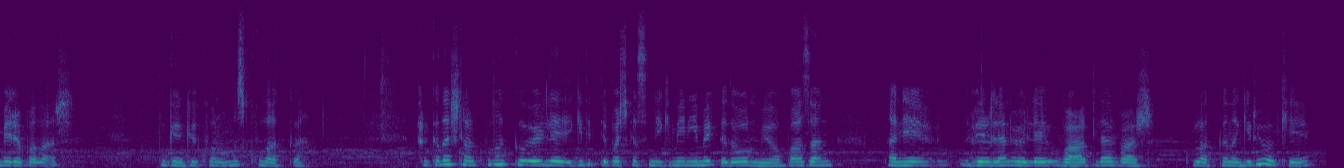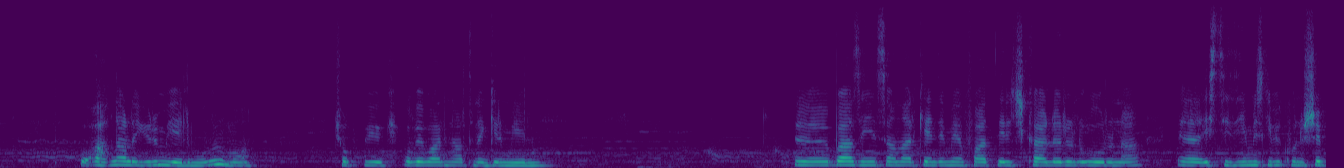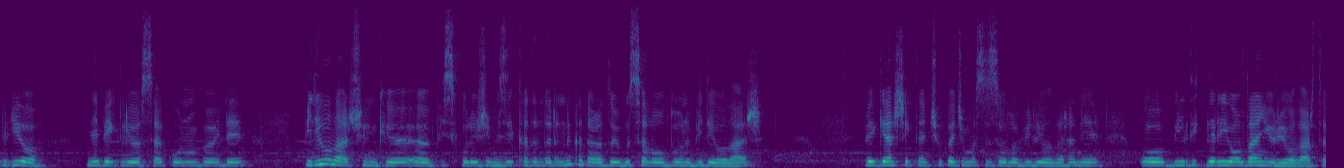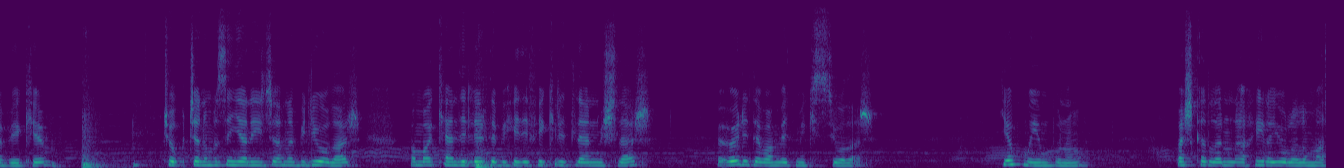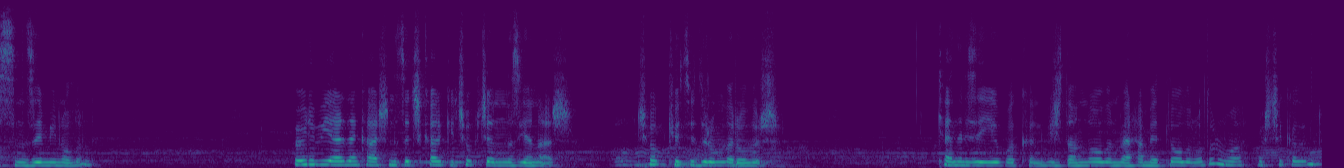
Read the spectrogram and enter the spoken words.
Merhabalar. Bugünkü konumuz kul hakkı. Arkadaşlar kul hakkı öyle gidip de başkasının ekmeğini yemekle de olmuyor. Bazen hani verilen öyle vaatler var. Kul hakkına giriyor ki o ahlarla yürümeyelim olur mu? Çok büyük. O vebalin altına girmeyelim. Ee, bazı insanlar kendi menfaatleri çıkarları uğruna e, istediğimiz gibi konuşabiliyor. Ne bekliyorsak onun böyle biliyorlar çünkü e, psikolojimizi kadınların ne kadar duygusal olduğunu biliyorlar ve gerçekten çok acımasız olabiliyorlar. Hani o bildikleri yoldan yürüyorlar tabii ki. Çok canımızın yanayacağını biliyorlar ama kendileri de bir hedefe kilitlenmişler ve öyle devam etmek istiyorlar. Yapmayın bunu. Başkalarının ahıyla yol alamazsınız emin olun. Öyle bir yerden karşınıza çıkar ki çok canınız yanar. Çok kötü durumlar olur. Kendinize iyi bakın, vicdanlı olun, merhametli olun olur mu? Hoşçakalın.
